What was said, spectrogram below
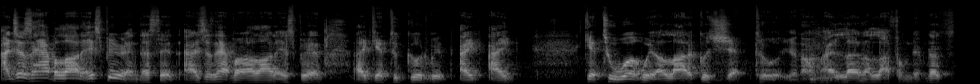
I just have a lot of experience. That's it. I just have a lot of experience. I get too good with. I I get to work with a lot of good chef too. You know, I learn a lot from them. That's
